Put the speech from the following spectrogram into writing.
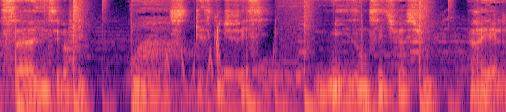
Ça y est, c'est parti. Qu'est-ce que tu fais si Mise en situation réelle.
